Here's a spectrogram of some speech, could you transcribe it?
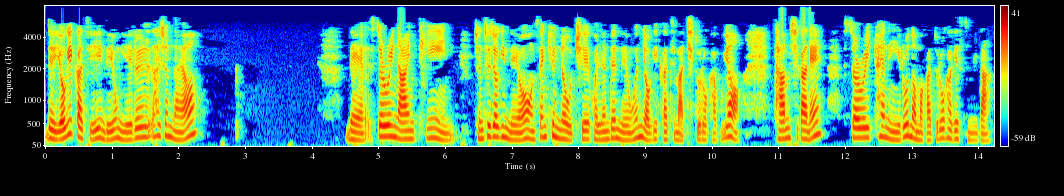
네, 여기까지 내용 이해를 하셨나요? 네, Story 19 전체적인 내용, Thank you Note에 관련된 내용은 여기까지 마치도록 하고요. 다음 시간에 Story 20로 넘어가도록 하겠습니다.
